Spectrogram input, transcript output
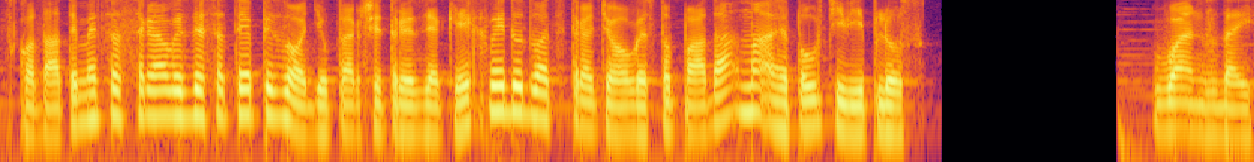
Складатиметься серіал із 10 епізодів, перші три з яких вийдуть 23 листопада на Apple TV+. Wednesday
